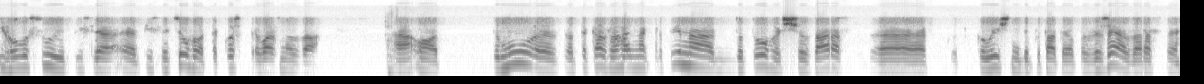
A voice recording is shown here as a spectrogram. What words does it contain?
і голосують після, е, після цього також переважно за. А, от. Тому е, от така загальна картина до того, що зараз е, колишні депутати ОПЗЖ, а зараз це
